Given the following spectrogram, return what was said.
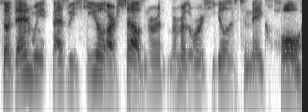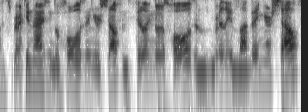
so then we, as we heal ourselves, remember, remember the word heal is to make whole. It's recognizing the holes in yourself and filling those holes and really loving yourself,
